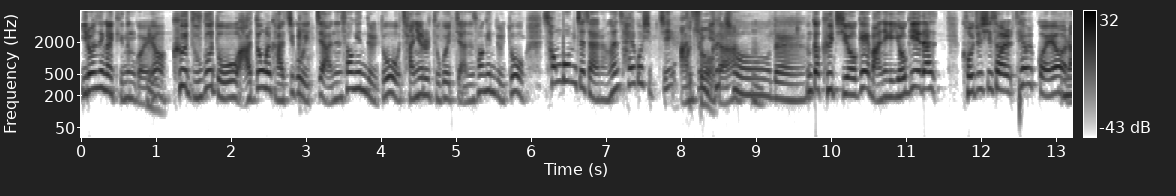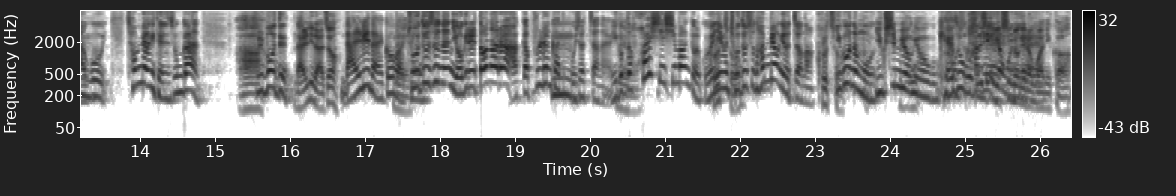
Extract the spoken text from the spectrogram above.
이런 생각이 드는 거예요. 음. 그 누구도 아동을 가지고 있지 않은 성인들도 자녀를 두고 있지 않은 성인들도 성범죄 자랑은 살고 싶지 않습니다. 그렇죠. 음. 네. 그러니까 그 지역에 만약에 여기에다 거주 시설 세울 거예요라고 천 명이 된 순간 아, 불보듯 난리 나죠. 난리 날것 네. 같아요. 조두순은 여기를 떠나라 아까 플랜카드 음. 보셨잖아요. 이것보다 네. 훨씬 심한 게 올 거예요. 왜냐면 그렇죠. 조두순은 한 명이었잖아. 그렇죠. 이거는 뭐 60명이 오고 계속 뭐 수십 수십 하는 60명이라고 건데. 하니까.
